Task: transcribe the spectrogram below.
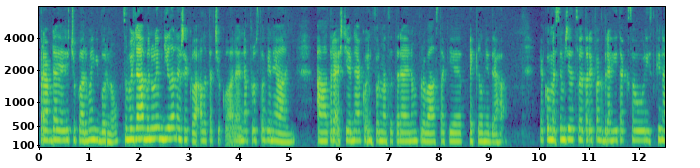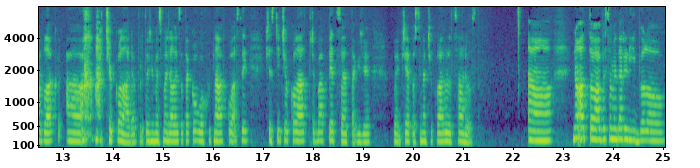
pravda je, že čokoládu mají výbornou. Co možná v minulém díle neřekla, ale ta čokoláda je naprosto geniální. A teda ještě jedna jako informace, teda jenom pro vás, tak je pekelně drahá. Jako myslím, že co je tady fakt drahý, tak jsou lístky na vlak a, a čokoláda, protože my jsme dali za takovou ochutnávku asi šesti čokolád třeba 500, takže to přijde prostě na čokoládu docela dost. Uh, no a to, aby se mi tady líbilo,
